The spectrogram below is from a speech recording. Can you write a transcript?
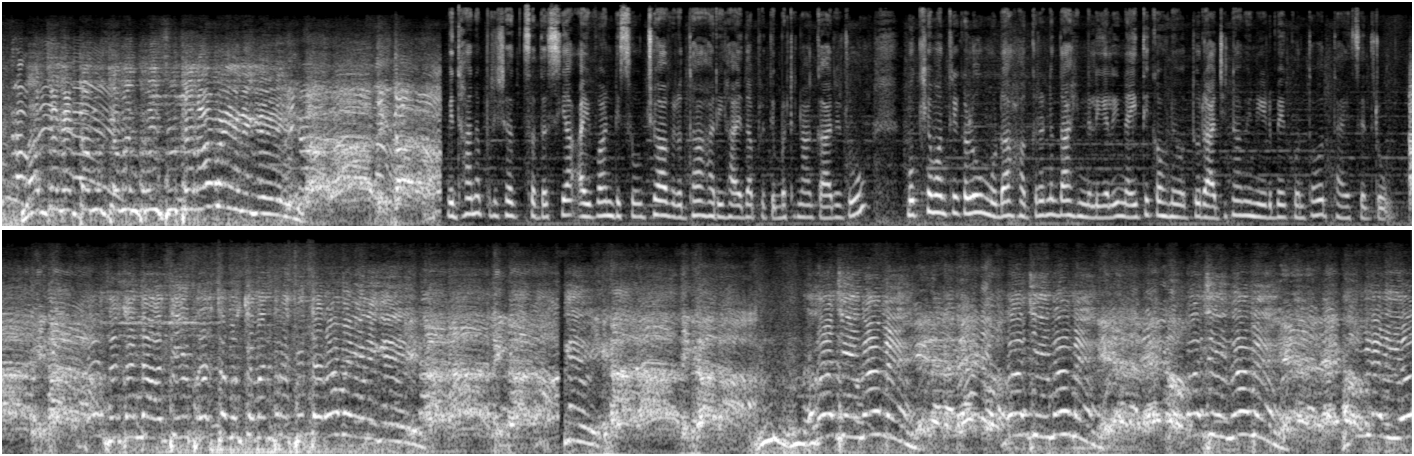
ಮುಖ್ಯಮಂತ್ರಿ ಸಿದ್ದರಾಮಯ್ಯನಿಗೆ. ವಿಧಾನ ಪರಿಷತ್ ಸದಸ್ಯ ಐವಾನ್ ಡಿಸೋಜಾ ವಿರುದ್ಧ ಹರಿಹಾಯ್ದ ಪ್ರತಿಭಟನಾಕಾರರು ಮುಖ್ಯಮಂತ್ರಿಗಳು ಮುಡಾ ಹಗರಣದ ಹಿನ್ನೆಲೆಯಲ್ಲಿ ನೈತಿಕ ಹೊಣೆ ಹೊತ್ತು ರಾಜೀನಾಮೆ ನೀಡಬೇಕು ಅಂತ ಒತ್ತಾಯಿಸಿದರು ದೇಶ ಕಂಡ ಅತಿ ಭ್ರಷ್ಟ ಮುಖ್ಯಮಂತ್ರಿ ಸಿದ್ದರಾಮಯ್ಯನಿಗೆ ಹ್ಮ್, ರಾಜೀನಾಮೆ ರಾಜೀನಾಮೆ ರಾಜೀನಾಮೆ ಅಯ್ಯಯ್ಯೋ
